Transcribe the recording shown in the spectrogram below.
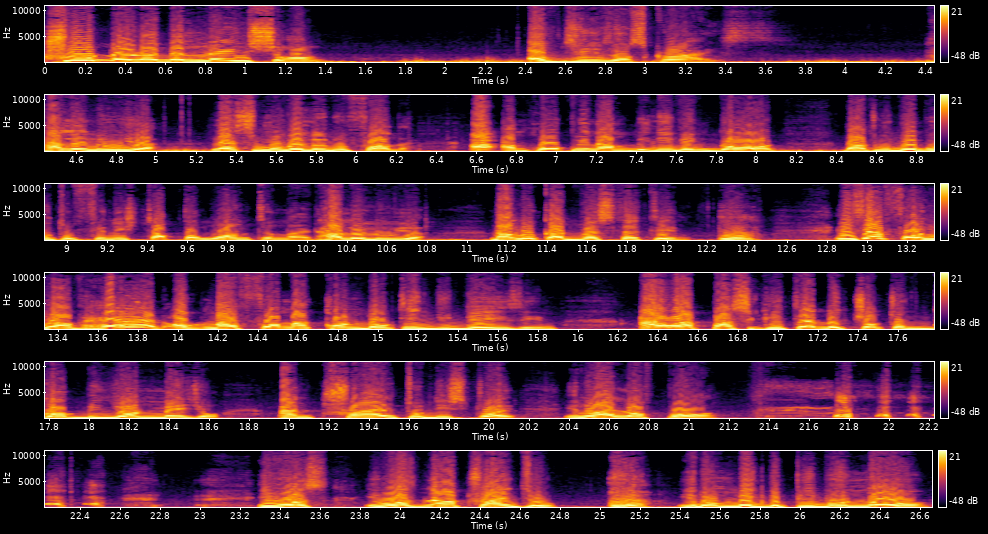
through the revelation of Jesus Christ. Hallelujah. Let's move a little further. I, am hoping I'm believing God that we'll be able to finish chapter 1 tonight. Hallelujah. Now look at verse 13. he said, For you have heard of my former conduct in Judaism, how I persecuted the church of God beyond measure and tried to destroy it. You know, I love Paul. he was he was now trying to you know make the people know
